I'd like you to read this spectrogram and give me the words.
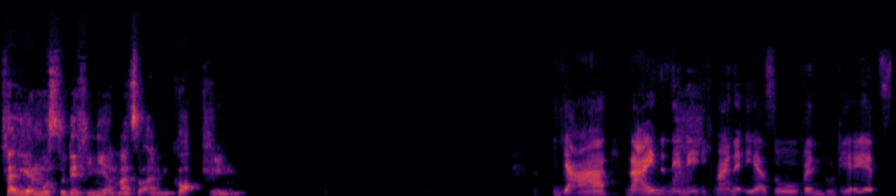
verlieren musst du definieren. Meinst du einen Korb kriegen? Ja, nein, nee, nee, ich meine eher so, wenn du dir jetzt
